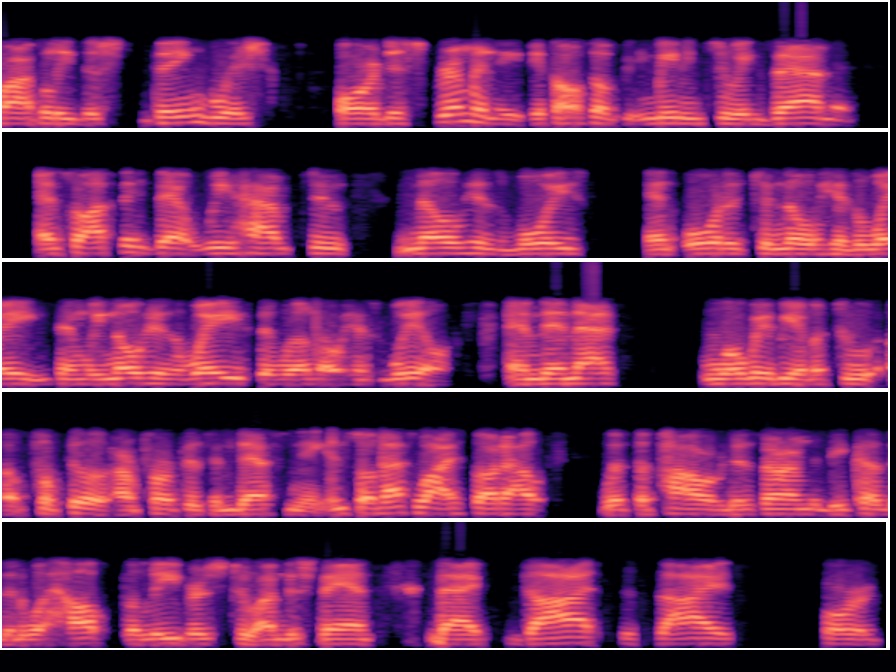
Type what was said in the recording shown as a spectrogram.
properly distinguish or discriminate. It's also meaning to examine. And so I think that we have to know his voice in order to know his ways. And we know his ways, then we'll know his will. And then that's where we'll be able to uh, fulfill our purpose and destiny. And so that's why I start out with the power of discernment because it will help believers to understand that God desires for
